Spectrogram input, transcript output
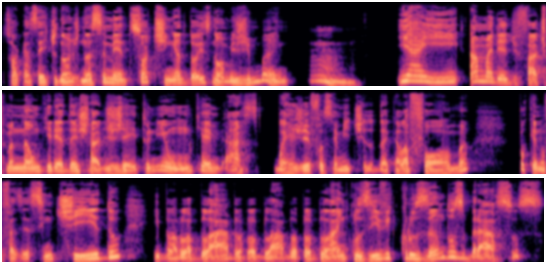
Só que a certidão de nascimento só tinha dois nomes de mãe. Hum. E aí, a Maria de Fátima não queria deixar de jeito nenhum que a, o RG fosse emitido daquela forma, porque não fazia sentido, e blá blá blá, blá blá blá, blá blá blá, inclusive cruzando os braços.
